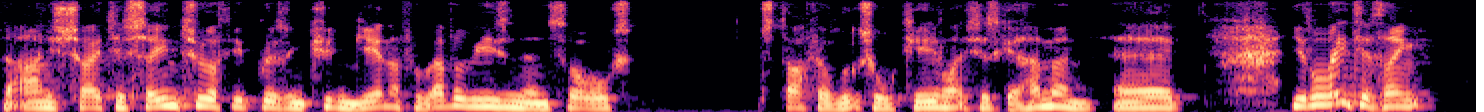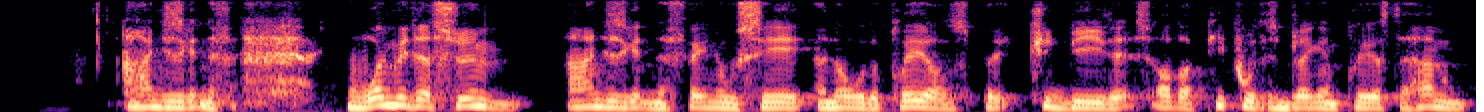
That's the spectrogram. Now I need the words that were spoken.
that Ange tried to sign two or three players and couldn't get them for whatever reason and so Starfelt looks okay, let's just get him in. Uh, you'd like to think Ange is getting the. One would assume Ange is getting the final say on all the players, but it could be that it's other people that's bringing players to him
